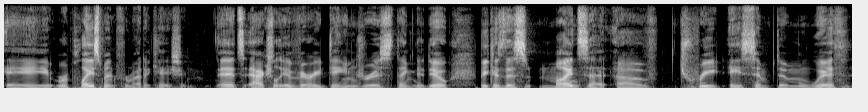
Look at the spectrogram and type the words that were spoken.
a replacement for medication. And it's actually a very dangerous thing to do because this mindset of treat a symptom with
